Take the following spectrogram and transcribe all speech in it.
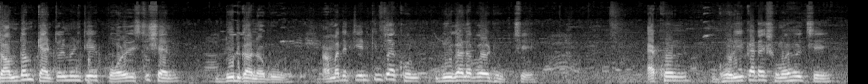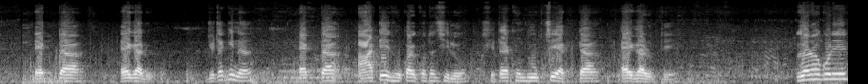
দমদম ক্যান্টনমেন্টের পরের স্টেশন দুর্গানগর। আমাদের ট্রেন কিন্তু এখন দুর্গানগরে ঢুকছে। এখন ঘড়ির কাটার সময় হয়েছে একটা এগারো। যেটা কিনা একটা আটে ঢোকার কথা ছিল, সেটা এখন ঢুকছে একটা এগারোতে। দুর্গানগরের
